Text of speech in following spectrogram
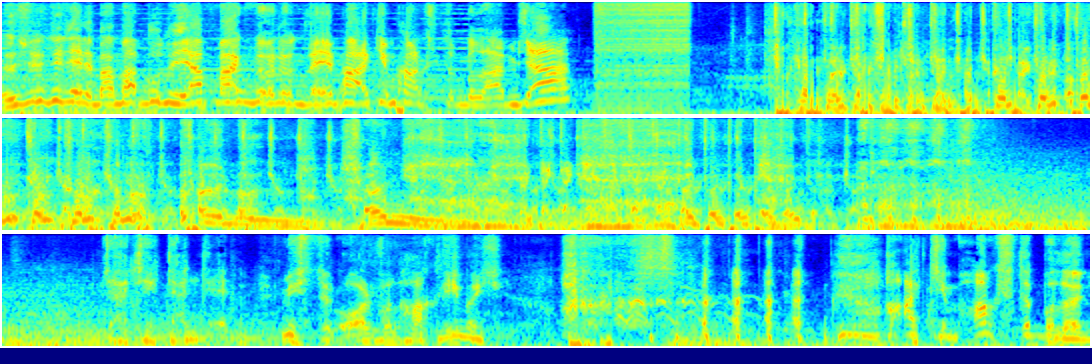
Özür dilerim ama bunu yapmak zorundayım Hakim Huxtable amca. Gerçekten de Mr. Orwell haklıymış. Hakim Huxtable'ın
